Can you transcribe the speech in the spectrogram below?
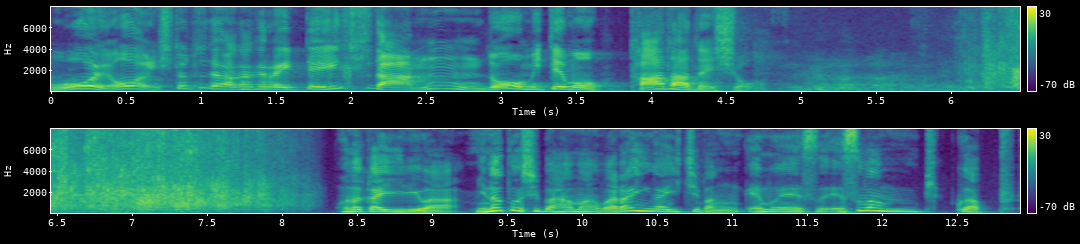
おいおい、一つで若ければ言っていくつだ？うん、どう見てもただでしょう。お腹入りは港芝浜笑いが一番 MSS1 ピックアップ。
